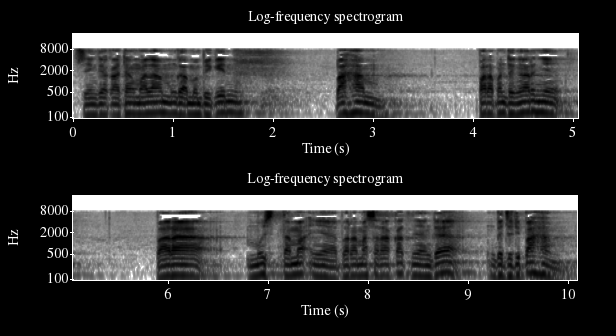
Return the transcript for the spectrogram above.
Sehingga kadang malam enggak membuat paham para pendengarnya para mustamaknya para masyarakatnya enggak enggak jadi paham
